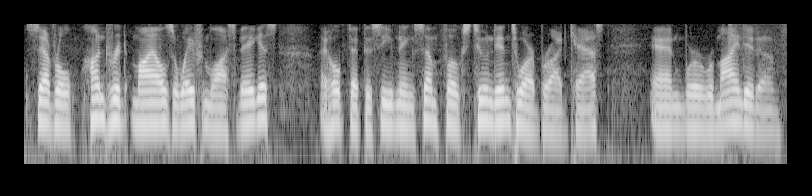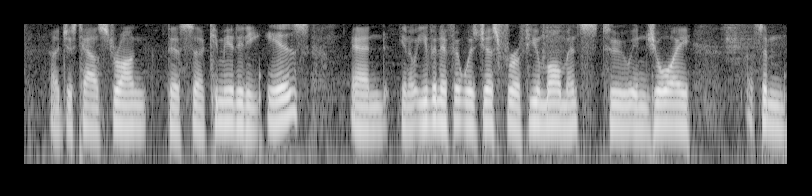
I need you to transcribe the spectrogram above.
several hundred miles away from Las Vegas, I hope that this evening some folks tuned into our broadcast and were reminded of uh, just how strong this uh, community is. And, you know, even if it was just for a few moments to enjoy some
